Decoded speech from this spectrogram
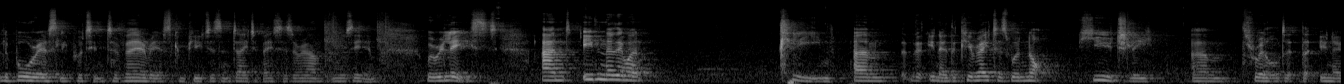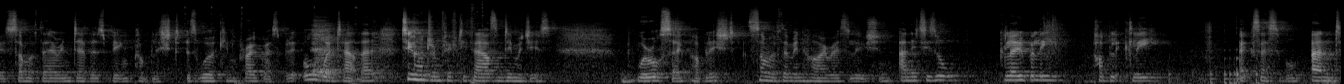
laboriously put into various computers and databases around the museum, were released. And even though they weren't clean, um, the, you know, the curators were not hugely um, thrilled at that, you know, some of their endeavours being published as work in progress. But it all went out there. 250,000 images were also published, some of them in high resolution, and it is all globally, publicly accessible. And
